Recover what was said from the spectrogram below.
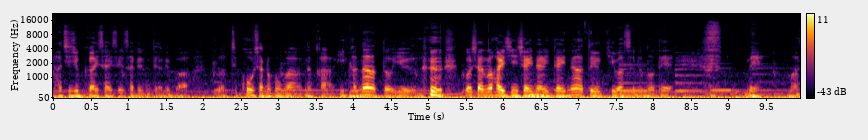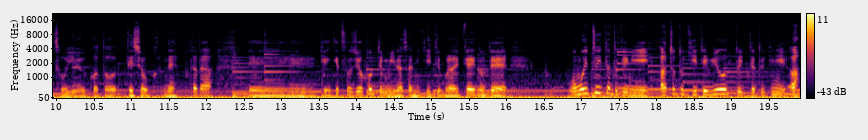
ー、80回再生されるんであれば後者の方がなんかいいかなという 後者の配信者になりたいなという気はするのでねまあそういうことでしょうかねただ、えー、献血の情報って皆さんに聞いてもらいたいので思いついた時にあちょっと聞いてみようといった時にあ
